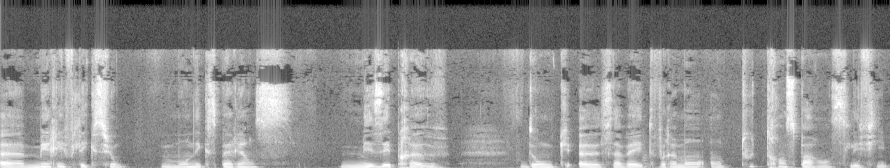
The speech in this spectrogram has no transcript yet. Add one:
euh, mes réflexions, mon expérience, mes épreuves. Donc euh, ça va être vraiment en toute transparence les filles.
